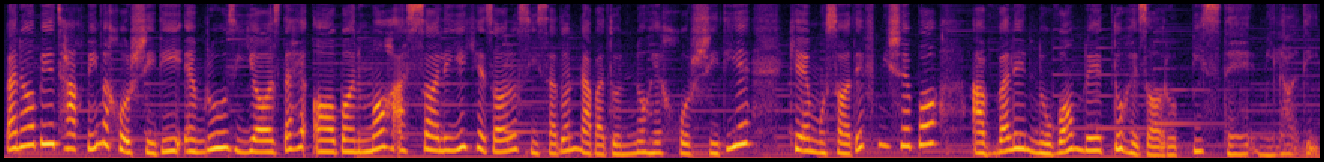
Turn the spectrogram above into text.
بنا به تقویم خورشیدی امروز 11 آبان ماه از سال 1399 خورشیدی که مصادف میشه با اول نوامبر 2020 میلادی.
